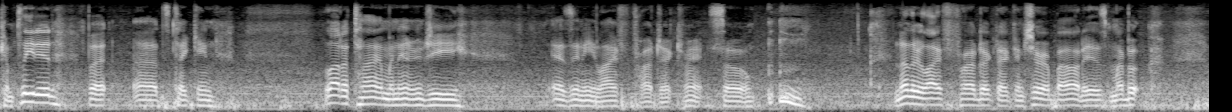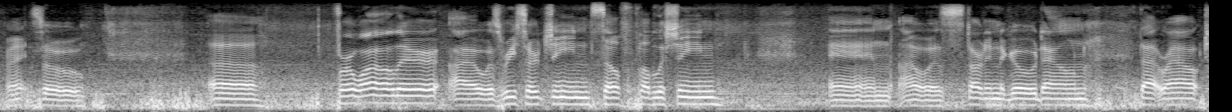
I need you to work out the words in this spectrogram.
completed. But uh, it's taking a lot of time and energy, as any life project, right? So. another life project I can share about is my book, right? So, uh, for a while there, I was researching self publishing and I was starting to go down that route,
